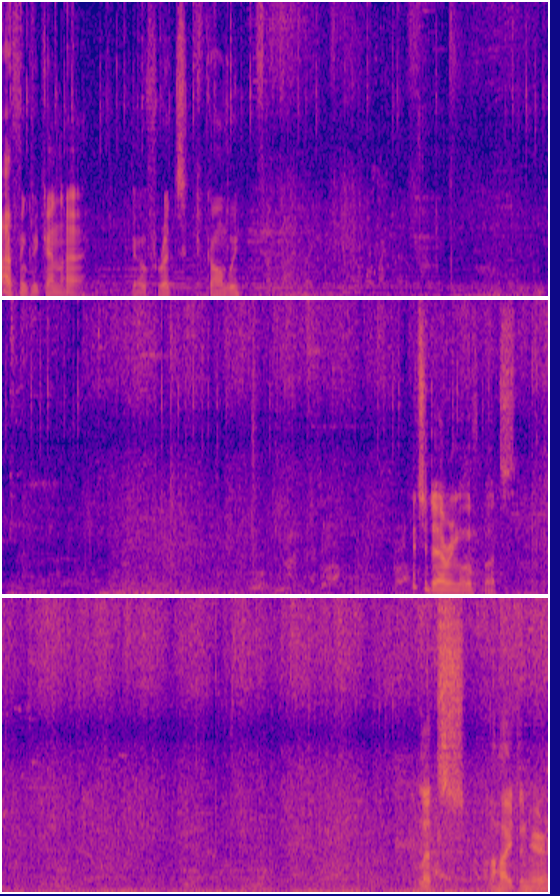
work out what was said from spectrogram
I think we can uh, go for it, can't we? It's a daring move, but let's hide in here.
